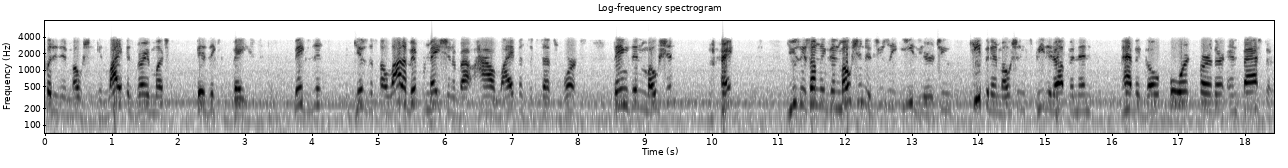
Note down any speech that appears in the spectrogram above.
put it in motion. And life is very much physics based. Physics gives us a lot of information about how life and success works. Things in motion, right? Usually, something's in motion, it's usually easier to keep it in motion, speed it up, and then have it go forward further and faster.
